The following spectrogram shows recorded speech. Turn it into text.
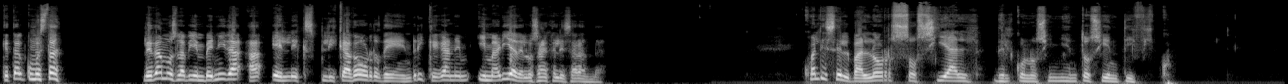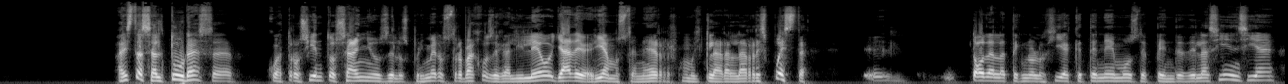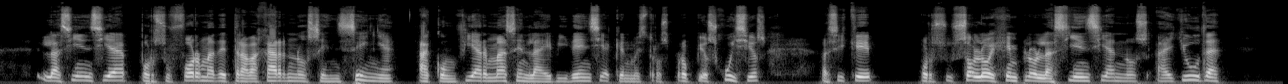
¿Qué tal? ¿Cómo está? Le damos la bienvenida a El explicador de Enrique Ganem y María de Los Ángeles Aranda. ¿Cuál es el valor social del conocimiento científico? A estas alturas, a 400 años de los primeros trabajos de Galileo, ya deberíamos tener muy clara la respuesta. toda la tecnología que tenemos depende de la ciencia. La ciencia, por su forma de trabajar, nos enseña a confiar más en la evidencia que en nuestros propios juicios, así que por su solo ejemplo la ciencia nos ayuda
